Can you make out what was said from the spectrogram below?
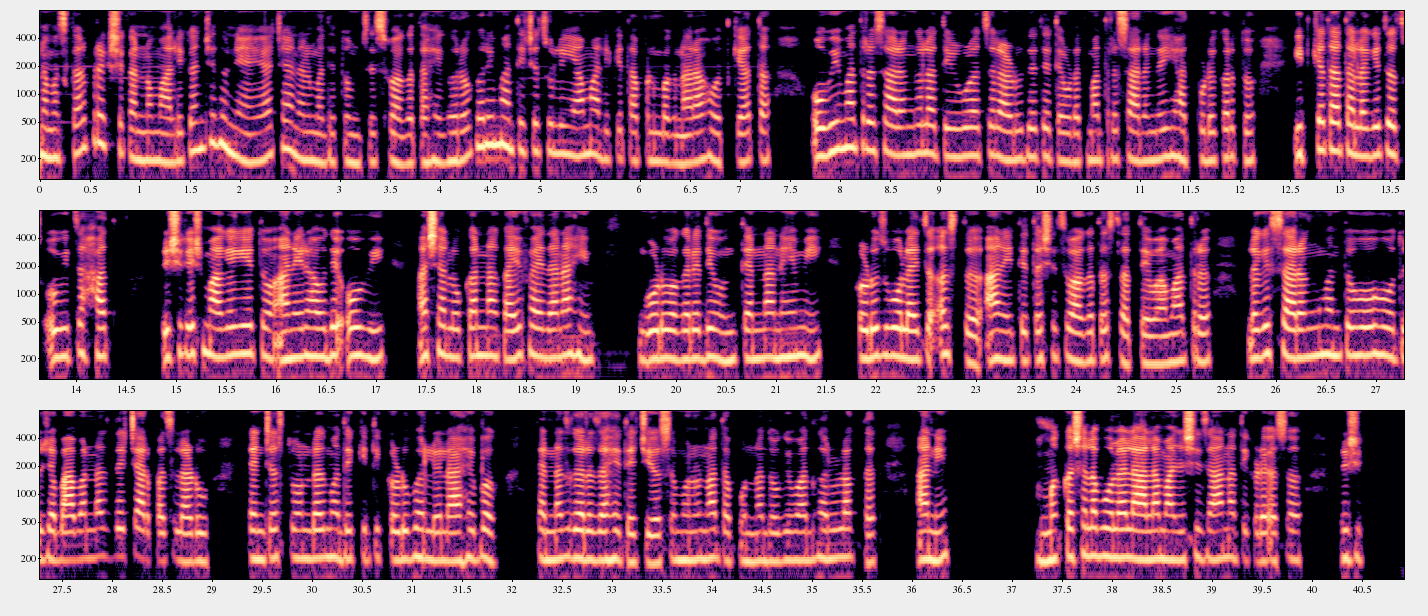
नमस्कार प्रेक्षकांनो मालिकांची दुनिया या चॅनलमध्ये तुमचे स्वागत आहे. घरोघरी मातीच्या चुली या मालिकेत आपण बघणार आहोत की आता ओवी मात्र सारंगला तिळगुळाचा लाडू देते तेवढ्यात मात्र सारंगही हात पुढे करतो. इतक्यात आता लगेचच ओवीचा हात ऋषिकेश मागे घेतो आणि राहू दे ओवी अशा लोकांना काही फायदा नाही. गोड वगैरे देऊन त्यांना नेहमी कडूच बोलायचं असतं आणि ते तसेच वागत असतात. तेव्हा मात्र लगेच सारंग म्हणतो हो हो तुझ्या बाबांनाच दे चार पाच लाडू. त्यांच्याच तोंडामध्ये किती कडू भरलेला आहे बघ. त्यांनाच गरज आहे त्याची असं म्हणून आता पुन्हा दोघे वाद घालू लागतात. आणि मग कशाला बोलायला आला? माझ्याशी जा ना तिकडे असं ऋषी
